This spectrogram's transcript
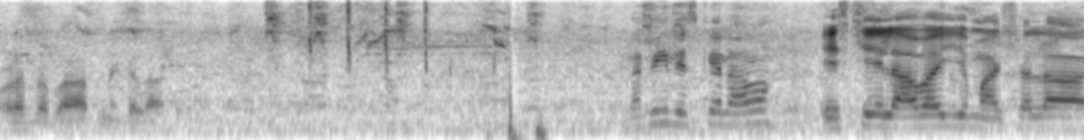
थोड़ा सा बाहर निकला। नबील इसके अलावा? इसके अलावा ये माशाल्लाह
